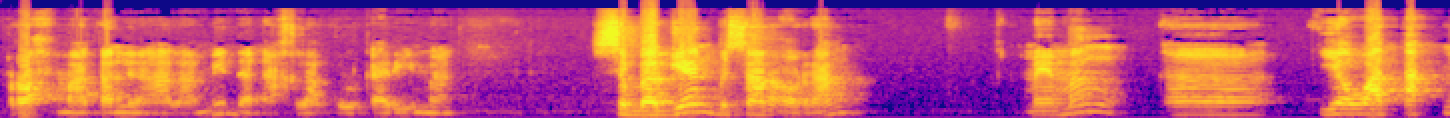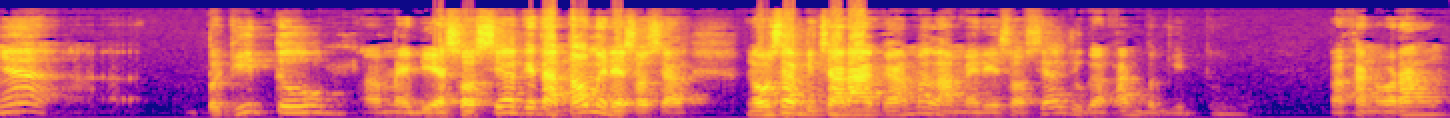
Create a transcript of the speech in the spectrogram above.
rahmatan lil alamin dan akhlakul karimah. Sebagian besar orang memang uh, ya wataknya begitu. Media sosial kita tahu media sosial. Nggak usah bicara agama lah media sosial juga kan begitu. Bahkan orang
